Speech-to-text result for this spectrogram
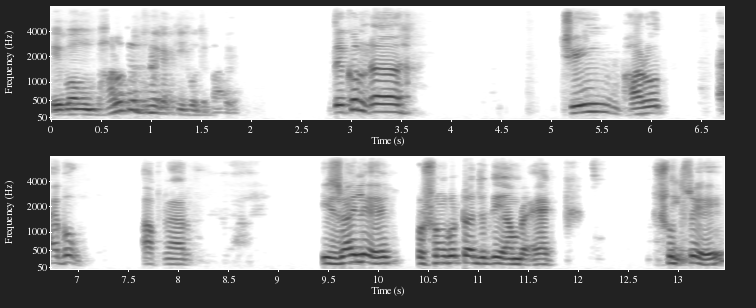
এবং ভারতের ভূমিকা কি হতে পারে? দেখুন আহ, চীন ভারত এবং আপনার ইসরায়েলের প্রসঙ্গটা যদি আমরা এক সূত্রে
